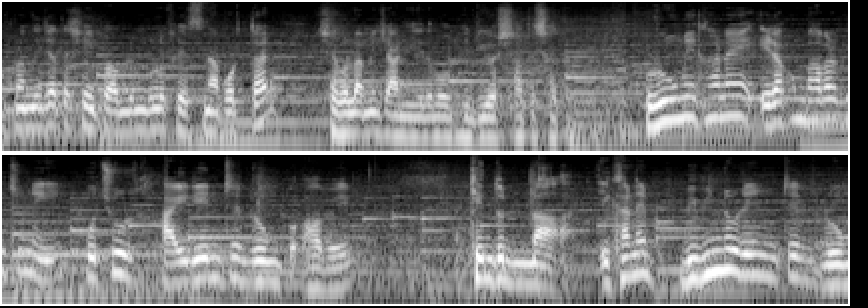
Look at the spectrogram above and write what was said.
আপনাদের যাতে সেই প্রবলেমগুলো ফেস না করতে হয়, সেগুলো আমি জানিয়ে দেবো ভিডিওর সাথে সাথে। রুম এখানে এরকম ভাবার কিছু নেই, প্রচুর হাই রেন্টের রুম হবে, কিন্তু না, এখানে বিভিন্ন রেন্টের রুম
